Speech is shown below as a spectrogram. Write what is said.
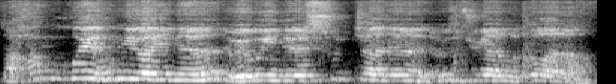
자, 한국어에 흥미가 있는 외국인들의 숫자는 여기서 중요한 거또 하나.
